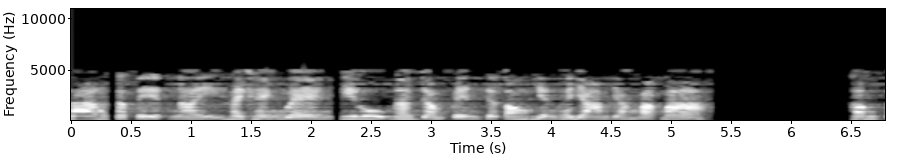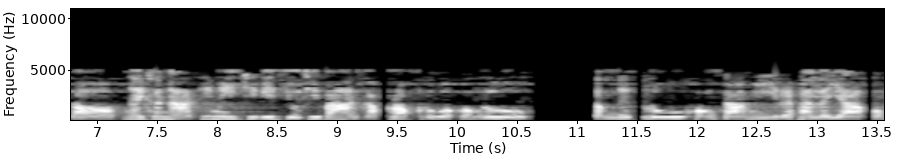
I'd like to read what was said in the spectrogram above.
สร้างสเตจไหนให้แข็งแรงที่ลูกนั้นจำเป็นจะต้องเพียรพยายามอย่างมากๆคำตอบในขณะที่มีชีวิตอยู่ที่บ้านกับครอบครัวของลูกสำนึกรู้ของสามีและภรรยาของ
